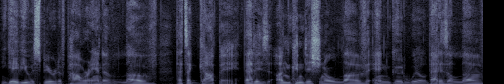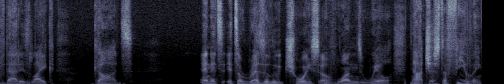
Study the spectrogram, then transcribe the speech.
he gave you a spirit of power and of love. That's agape. That is unconditional love and goodwill. That is a love that is like God's. And it's it's a resolute choice of one's will, not just a feeling.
